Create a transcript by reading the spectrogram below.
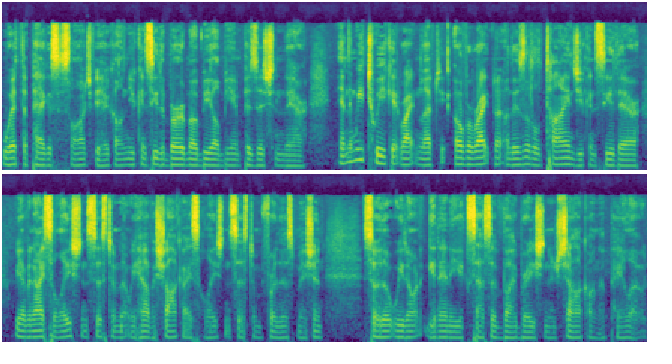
with the Pegasus launch vehicle, and you can see the bird mobile being positioned there. And then we tweak it right and left over right uh, these little tines you can see there. We have an isolation system that we have a shock isolation system for this mission so that we don't get any excessive vibration and shock on the payload.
